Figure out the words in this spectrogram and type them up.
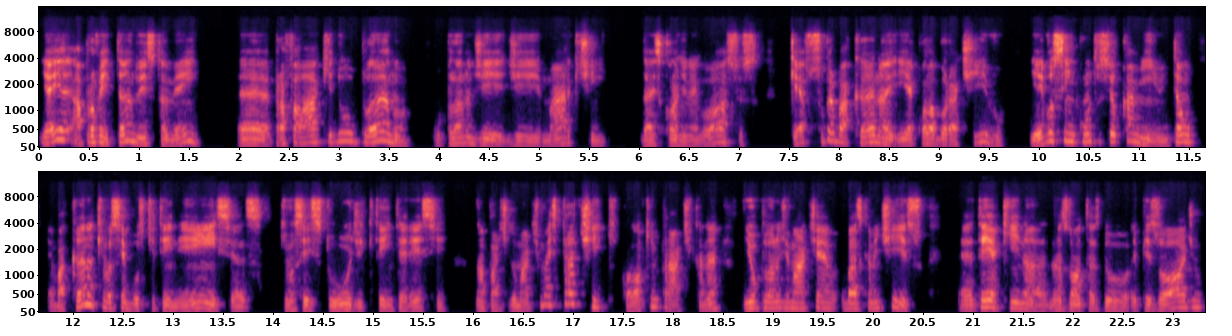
E aí, aproveitando isso também, é, para falar aqui do plano, o plano de, de marketing da Escola de Negócios, que é super bacana e é colaborativo, e aí você encontra o seu caminho. Então, é bacana que você busque tendências, que você estude, que tenha interesse na parte do marketing, mas pratique, coloque em prática, né? E o plano de marketing é basicamente isso. É, tem aqui na, nas notas do episódio,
